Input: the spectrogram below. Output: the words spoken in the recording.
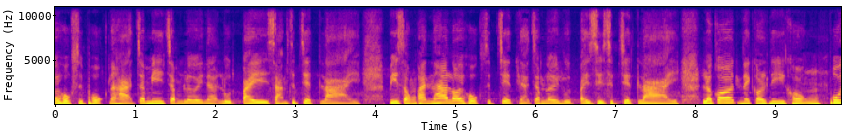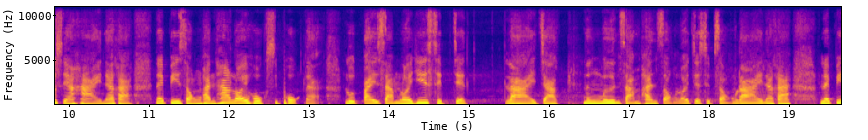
2566 นะคะจะมีจำเลยเนี่ยหลุดไป 37ราย ปี 2567 เนี่ยจำเลยหลุดไป 47ราย แล้วก็ในกรณีของผู้เสียหายนะคะในปี 2566 น่ะหลุดไป 327 รายจาก 13,272 รายนะคะ ในปี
